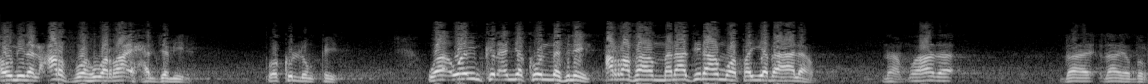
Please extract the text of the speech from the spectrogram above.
أو من العرف وهو الرائحة الجميلة. وكل قيل. ويمكن أن يكون الاثنين. عرفهم منازلهم وطيبها لهم. نعم وهذا لا لا يضر.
